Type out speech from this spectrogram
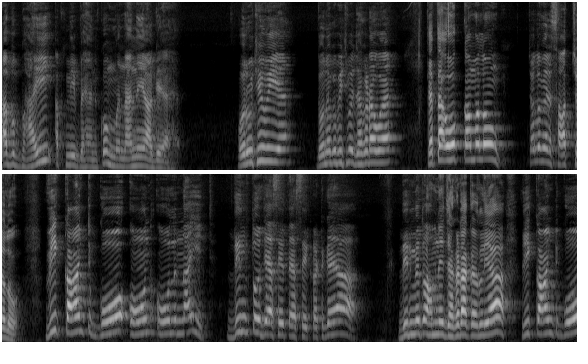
अब भाई अपनी बहन को मनाने आ गया है। और उठी हुई है। दोनों के बीच में झगड़ा हुआ है। कहता ओ, कम अलोंग। चलो मेरे साथ चलो। We can't go on all night दिन तो जैसे तैसे कट गया। दिन में तो हमने झगड़ा कर लिया। We can't go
